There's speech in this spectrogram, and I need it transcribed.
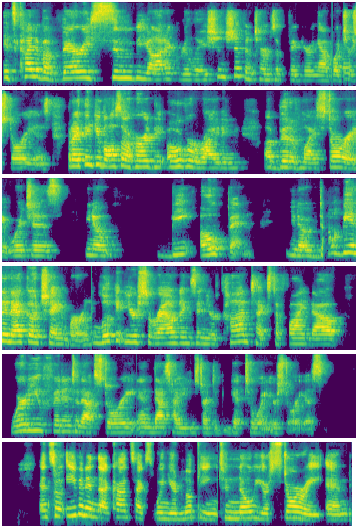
It's kind of a very symbiotic relationship in terms of figuring out what your story is. But I think you've also heard the overriding a bit of my story, which is, you know, be open. You know, don't be in an echo chamber. Look at your surroundings and your context to find out where do you fit into that story? And that's how you can start to get to what your story is. And so, even in that context, when you're looking to know your story and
